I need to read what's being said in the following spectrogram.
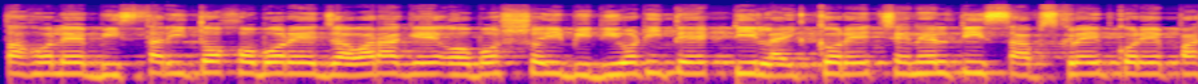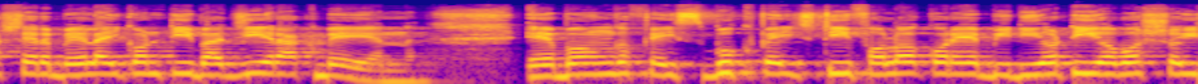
তাহলে বিস্তারিত খবরে যাওয়ার আগে অবশ্যই ভিডিওটিতে একটি লাইক করে চ্যানেলটি সাবস্ক্রাইব করে পাশের বেল আইকনটি বাজিয়ে রাখবেন এবং ফেসবুক পেজটি ফলো করে ভিডিওটি অবশ্যই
